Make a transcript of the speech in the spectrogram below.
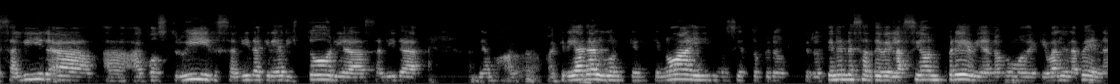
salir a, construir, salir a crear historia, salir a, a, crear algo que, no hay, ¿no es cierto? Pero, pero tienen esa develación previa, ¿no? Como de que vale la pena.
